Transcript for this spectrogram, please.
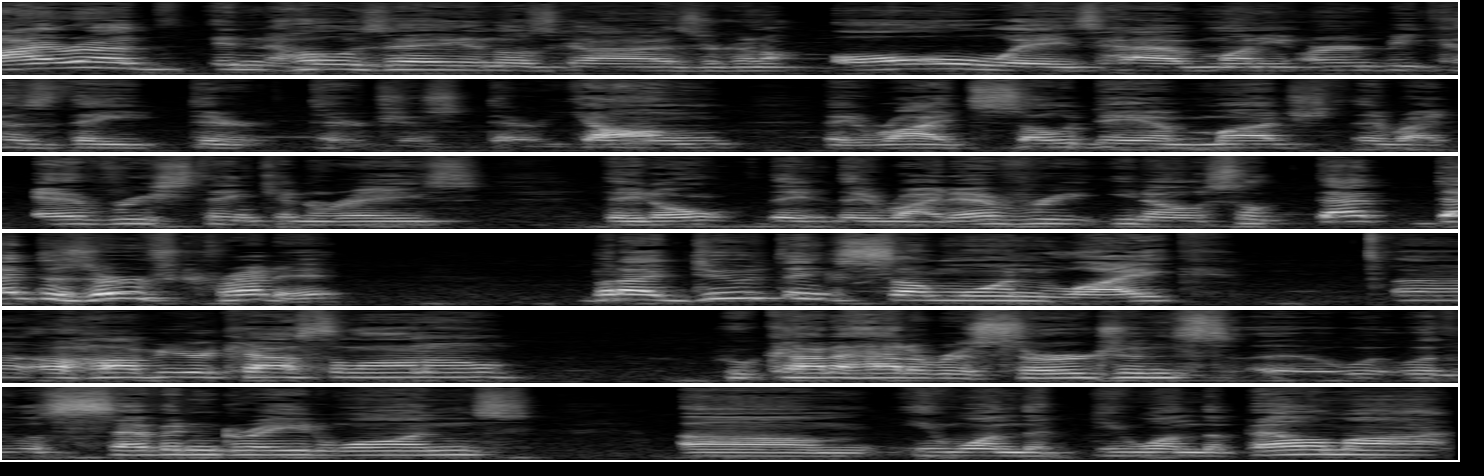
Irad and Jose and those guys are going to always have money earned because they they're they're just they're young. They ride so damn much. They ride every stinking race. They don't they, they ride every you know so that that deserves credit. But I do think someone like uh, a Javier Castellano, who kind of had a resurgence uh, with, with, seven grade ones. Um, he won the he won the Belmont.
